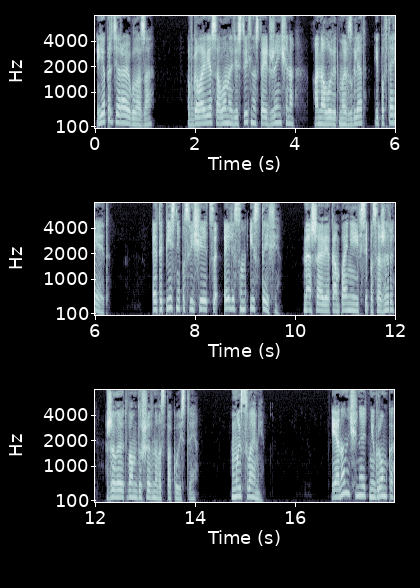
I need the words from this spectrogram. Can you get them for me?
Я протираю глаза. В голове салона действительно стоит женщина, она ловит мой взгляд и повторяет. Эта песня посвящается Эллисон и Стефи. Наша авиакомпания и все пассажиры желают вам душевного спокойствия. Мы с вами. И она начинает негромко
